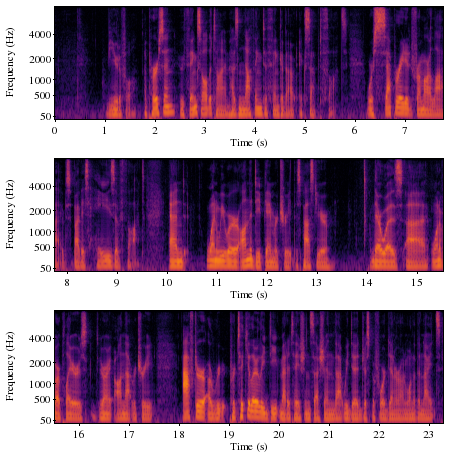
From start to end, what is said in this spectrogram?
Beautiful. A person who thinks all the time has nothing to think about except thoughts. We're separated from our lives by this haze of thought. And when we were on the Deep Game retreat this past year, there was uh, one of our players during, on that retreat. After a re- particularly deep meditation session that we did just before dinner on one of the nights,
